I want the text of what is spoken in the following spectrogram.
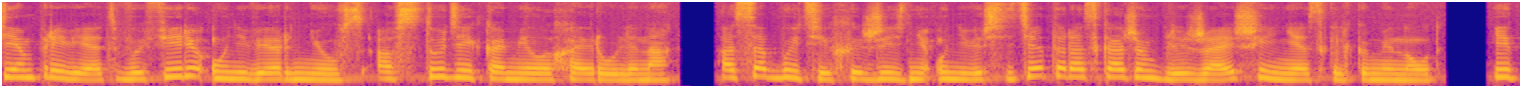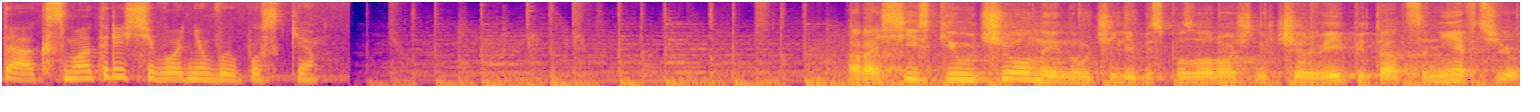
Всем привет! В эфире «Univer News», а в студии Камила Хайрулина. О событиях из жизни университета расскажем в ближайшие несколько минут. Итак, смотри сегодня в выпуске. Российские ученые научили беспозвоночных червей питаться нефтью.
